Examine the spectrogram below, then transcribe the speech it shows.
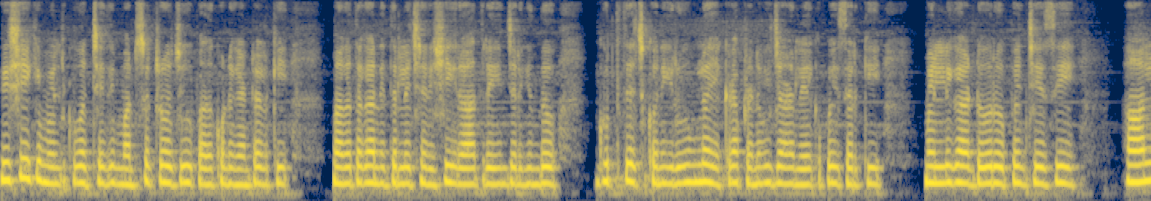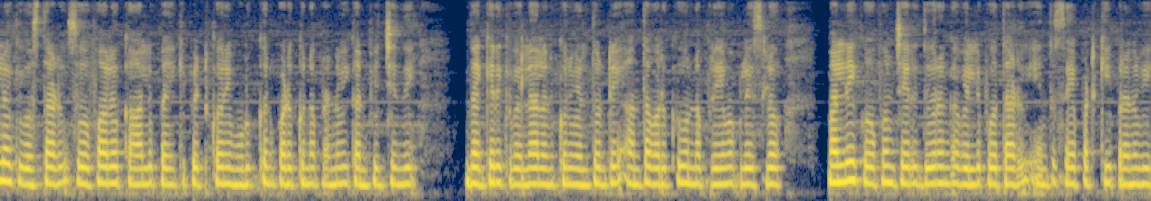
రిషికి మెలకు వచ్చేది మరుసటి రోజు పదకొండు గంటలకి. మగతగా నిద్రలేచిన రిషి రాత్రి ఏం జరిగిందో గుర్తు తెచ్చుకొని రూమ్లో ఎక్కడా ప్రణవి జాడ లేకపోయేసరికి మెల్లిగా డోర్ ఓపెన్ చేసి హాల్లోకి వస్తాడు. సోఫాలో కాళ్ళు పైకి పెట్టుకొని ముడుక్కొని పడుకున్న ప్రణవి కనిపించింది. దగ్గరికి వెళ్ళాలనుకుని వెళ్తుంటే అంతవరకు ఉన్న ప్రేమ ప్లేస్లో మళ్ళీ కోపం చేరి దూరంగా వెళ్ళిపోతాడు. ఎంతసేపటికి ప్రణవి?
